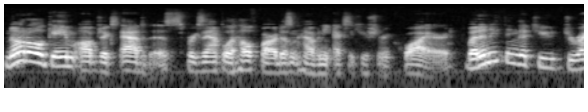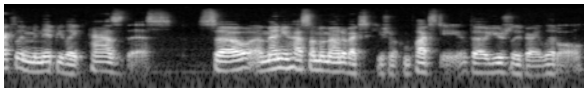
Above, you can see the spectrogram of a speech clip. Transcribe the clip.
Not all game objects add to this. For example, a health bar doesn't have any execution required. But anything that you directly manipulate has this. So, a menu has some amount of executional complexity, though usually very little.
